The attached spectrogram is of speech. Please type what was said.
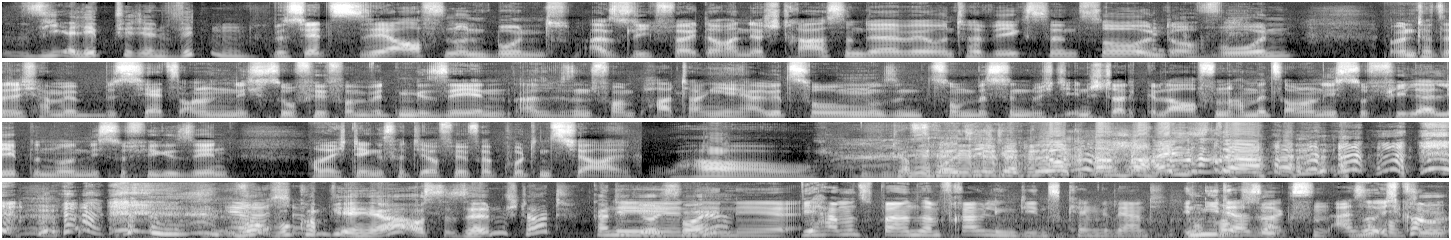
Wie erlebt ihr denn Witten? Bis jetzt sehr offen und bunt. Also es liegt vielleicht auch an der Straße, in der wir unterwegs sind so und auch wohnen. Und tatsächlich haben wir bis jetzt auch noch nicht so viel von Witten gesehen. Also wir sind vor ein paar Tagen hierher gezogen und sind so ein bisschen durch die Innenstadt gelaufen, haben jetzt auch noch nicht so viel erlebt und noch nicht so viel gesehen. Aber ich denke, es hat hier auf jeden Fall Potenzial. Wow, da freut sich der Bürgermeister. wo, wo kommt ihr her? Aus derselben Stadt? Kanntet Nee, ihr euch vorher? nee, nee. Wir haben uns bei unserem Freiwilligendienst kennengelernt. In Wo Niedersachsen. du- Also ich komme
